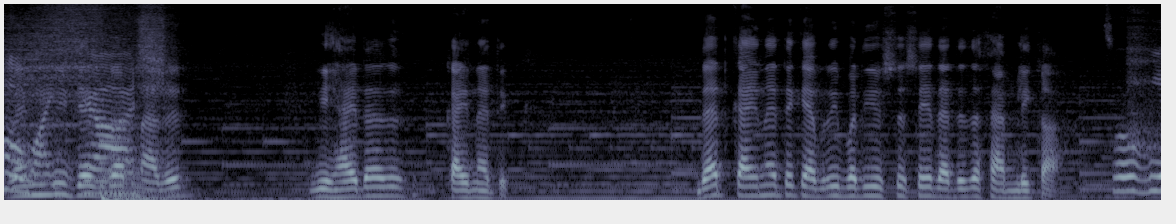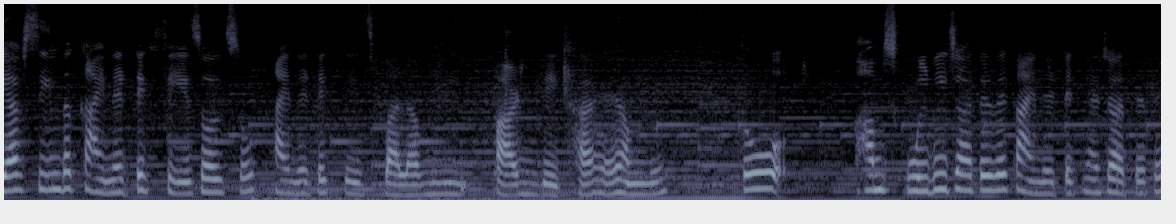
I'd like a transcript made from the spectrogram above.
Oh when my we just gosh. got married, we had a kinetic. That kinetic, everybody used to say that is a family car. So we have seen the kinetic phase also. Kinetic phase वाला भी part देखा है हमने. तो हम स्कूल भी जाते थे काइनेटिक में जाते थे।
